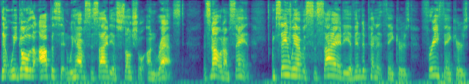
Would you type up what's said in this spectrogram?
that we go the opposite and we have a society of social unrest. That's not what I'm saying. I'm saying we have a society of independent thinkers, free thinkers,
